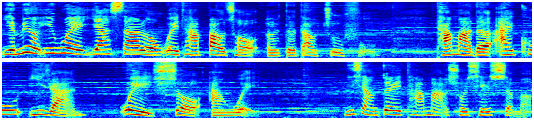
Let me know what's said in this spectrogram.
也没有因为亚沙龙为他报仇而得到祝福。塔玛的哀哭依然未受安慰。你想对塔玛说些什么？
